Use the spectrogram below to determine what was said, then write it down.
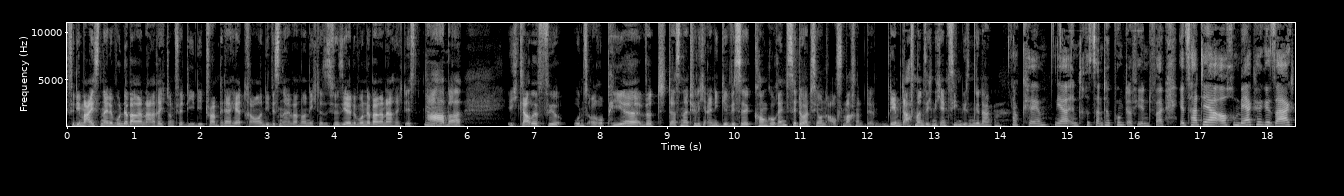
für die meisten eine wunderbare Nachricht und für die, die Trump hinterher trauen, die wissen einfach noch nicht, dass es für sie eine wunderbare Nachricht ist. Mhm. Aber ich glaube, für uns Europäer wird das natürlich eine gewisse Konkurrenzsituation aufmachen. Dem darf man sich nicht entziehen, diesem Gedanken. Okay, ja, interessanter Punkt auf jeden Fall. Jetzt hat ja auch Merkel gesagt,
